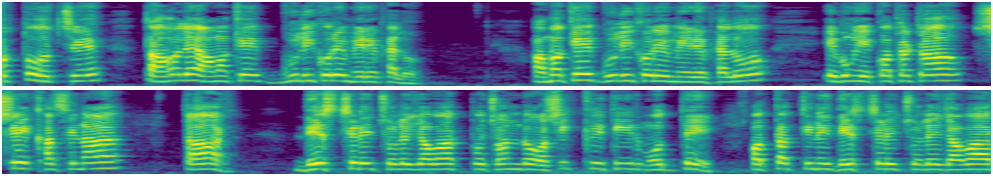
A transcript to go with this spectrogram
অর্থ হচ্ছে, তাহলে আমাকে গুলি করে মেরে ফেলো আমাকে গুলি করে মেরে ফেলো এবং এ কথাটা শেখ হাসিনা তার দেশ ছেড়ে চলে যাওয়ার প্রচণ্ড অস্বীকৃতির মধ্যে, অর্থাৎ তিনি দেশ ছেড়ে চলে যাওয়ার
